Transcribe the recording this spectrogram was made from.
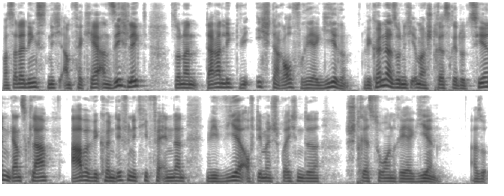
Was allerdings nicht am Verkehr an sich liegt, sondern daran liegt, wie ich darauf reagiere. Wir können also nicht immer Stress reduzieren, ganz klar, aber wir können definitiv verändern, wie wir auf dementsprechende Stressoren reagieren. Also,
